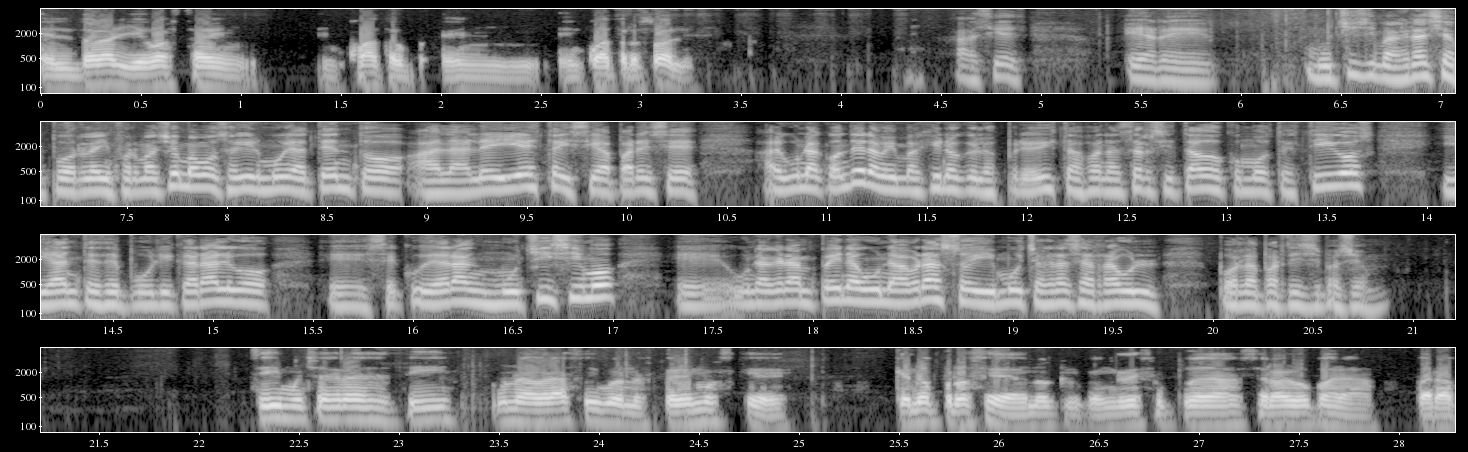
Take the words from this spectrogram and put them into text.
el dólar llegó hasta en, en cuatro, en cuatro soles. Así es. Muchísimas gracias por la información. Vamos a ir muy atentos a la ley esta y si aparece alguna condena, me imagino que los periodistas van a ser citados como testigos y antes de publicar algo eh, se cuidarán muchísimo. Eh, una gran pena, un abrazo y muchas gracias Raúl por la participación. Sí, muchas gracias a ti, un abrazo y bueno, esperemos que, no proceda, ¿no? que el Congreso pueda hacer algo para, para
